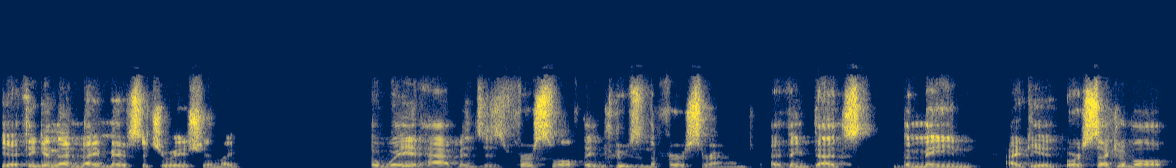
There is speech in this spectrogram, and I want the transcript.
Yeah, I think in that nightmare situation, like the way it happens is first of all, if they lose in the first round, I think that's the main idea. Or second of all,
